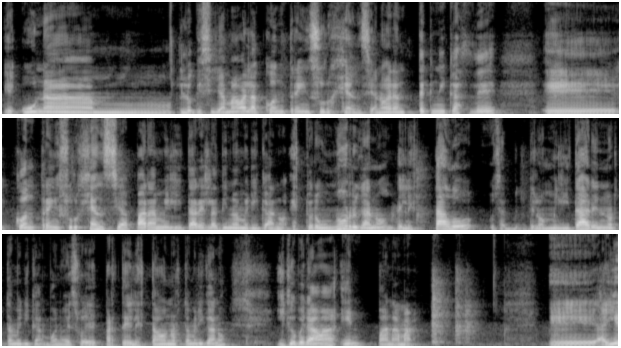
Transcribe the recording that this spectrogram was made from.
Eh, una, mm, lo que se llamaba la contrainsurgencia, ¿no? Eran técnicas de eh, contrainsurgencia para militares latinoamericanos. Esto era un órgano del Estado, o sea, de los militares norteamericanos, bueno, eso es parte del Estado norteamericano, y que operaba en Panamá. Eh, ahí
